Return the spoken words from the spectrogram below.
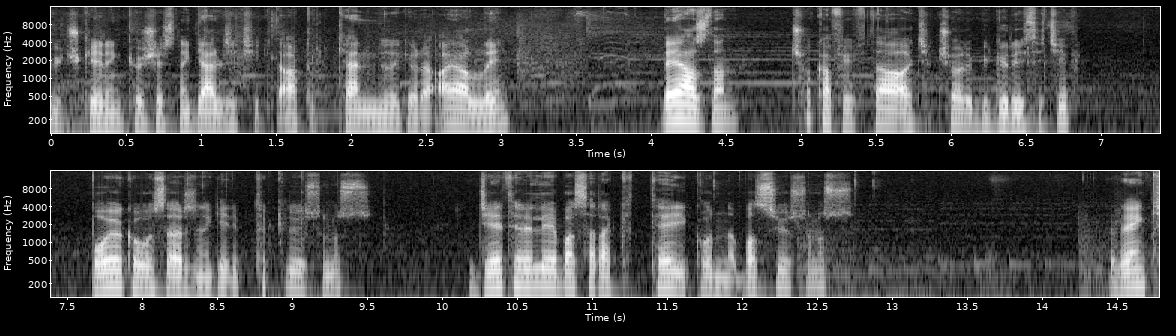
üçgenin köşesine gelecek şekilde artık kendinize göre ayarlayın. Beyazdan çok hafif daha açık şöyle bir gri seçip boya kovası aracına gelip tıklıyorsunuz. CTRL'ye basarak T ikonuna basıyorsunuz. Renk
